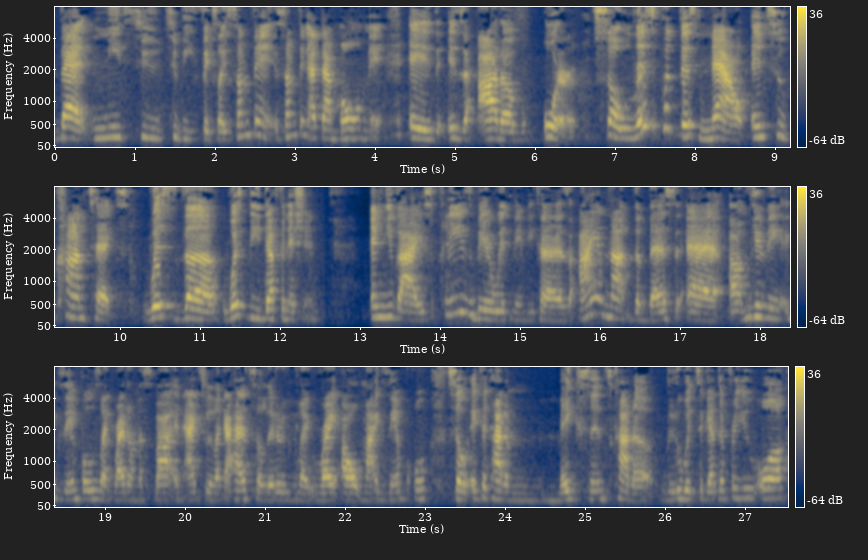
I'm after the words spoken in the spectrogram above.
that needs to to be fixed. Like something something at that moment is is out of order. So let's put this now into context with the with the definition. And you guys, please bear with me because I am not the best at um, giving examples like right on the spot. And actually, like I had to literally like write out my example so it could kind of make sense, kind of glue it together for you all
